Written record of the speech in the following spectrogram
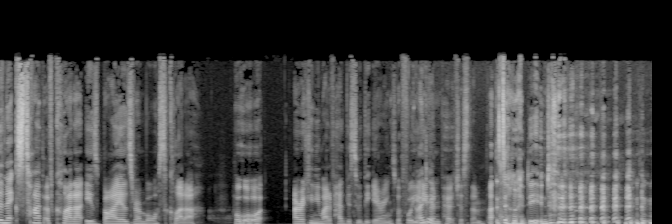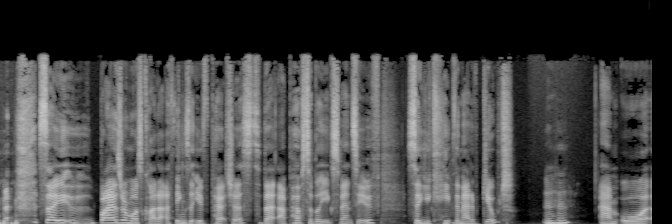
The next type of clutter is buyer's remorse clutter. Or I reckon you might have had this with the earrings before you I even did. purchased them. I did. So, buyer's remorse clutter are things that you've purchased that are possibly expensive, so you keep them out of guilt. Mm-hmm. Um, or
